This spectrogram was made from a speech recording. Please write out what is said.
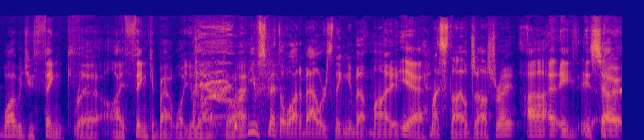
why would you think that I think about what you're like, right? You've spent a lot of hours thinking about my Yeah. my style, Josh, right? Uh, it, it- So,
